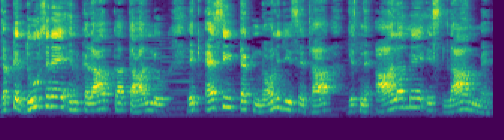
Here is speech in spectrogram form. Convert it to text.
जबकि दूसरे इनकलाब का ताल्लुक एक ऐसी टेक्नोलॉजी से था, जिसने आलम इस्लाम में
